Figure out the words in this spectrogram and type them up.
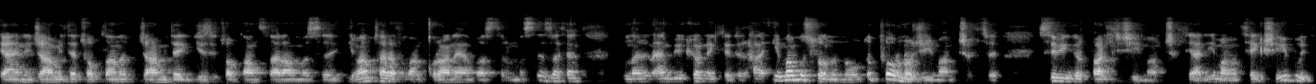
Yani camide toplanıp camide gizli toplantılar alması, imam tarafından Kur'an'a el bastırılması zaten bunların en büyük örnekleridir. Ha imamın sonu ne oldu? Pornocu imam çıktı. Swinger partici imam çıktı. Yani imamın tek şeyi buydu.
